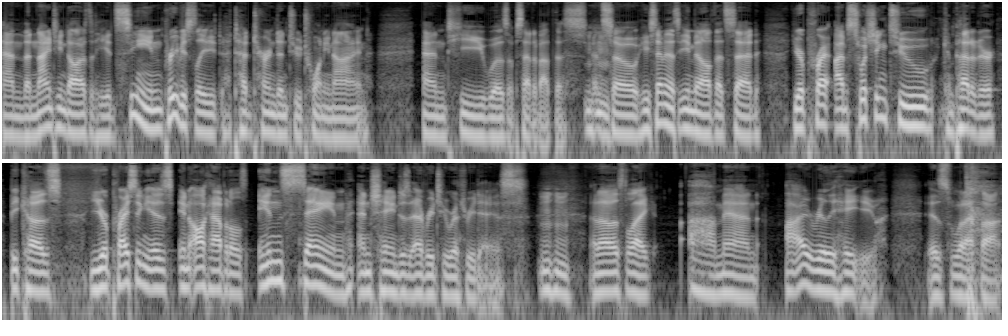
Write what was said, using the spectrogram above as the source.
and the nineteen dollars that he had seen previously had turned into twenty nine. And he was upset about this, and so he sent me this email that said, "Your pri- I'm switching to competitor because your pricing is in all capitals insane and changes every two or three days." Mm-hmm. And I was like, "Ah, man, I really hate you," is what I thought.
